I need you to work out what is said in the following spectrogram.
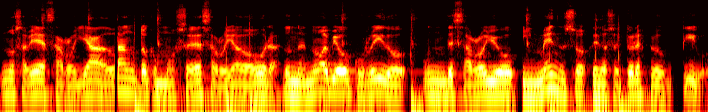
no se había desarrollado tanto como se ha desarrollado ahora, donde no había ocurrido un desarrollo inmenso de los sectores productivos,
